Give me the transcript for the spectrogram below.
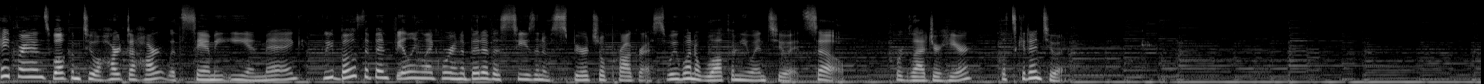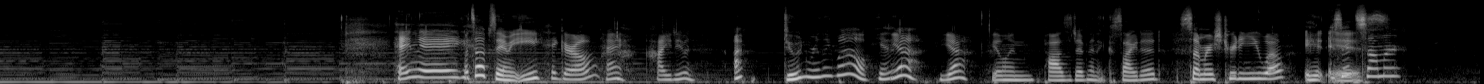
Hey, friends, welcome to a Heart to Heart with Sami E. and Meg. We both have been feeling like we're in a bit of a season of spiritual progress, so we want to welcome you into it. So, we're glad you're here. Let's get into it. Hey Meg. What's up, Sami E? Hey girl. Hey, How you doing? I'm doing really well. Yeah? yeah, yeah. Feeling positive and excited. Summer's treating you well? It Is it summer?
